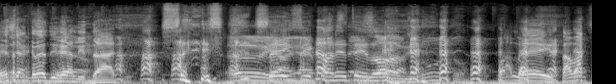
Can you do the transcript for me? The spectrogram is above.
Essa é a grande realidade. 6 Ai, e 49. ai, assunto. Falei, tava aqui,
